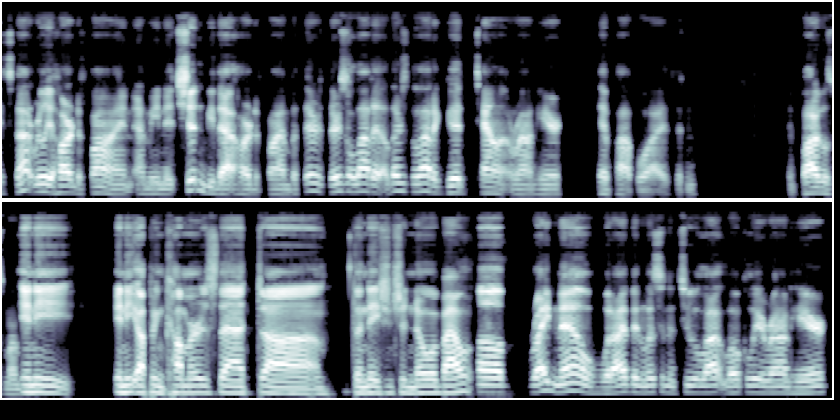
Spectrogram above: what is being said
it's not really hard to find. I mean, it shouldn't be that hard to find, but there there's a lot of there's a lot of good talent around here, hip hop wise, and it boggles my. any any up and comers that um the nation should know about? Uh, right now, what I've been listening to a lot locally around here,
